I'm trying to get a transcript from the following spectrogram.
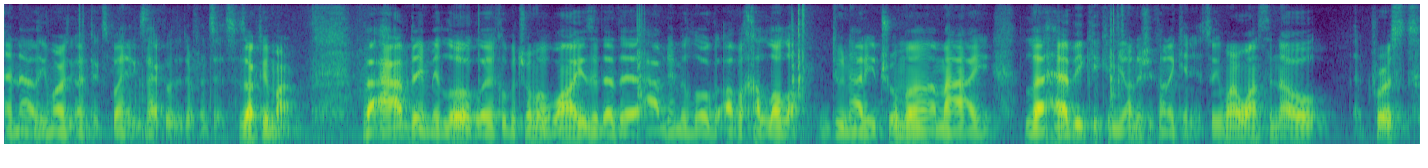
And now the Gemara is going to explain exactly what the difference is. Zakti Gemara. Why is it that the avde milug of a chalala do not eat truma? Am I lehevi kikinyana shekana kinya? So Gemara wants to know first.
